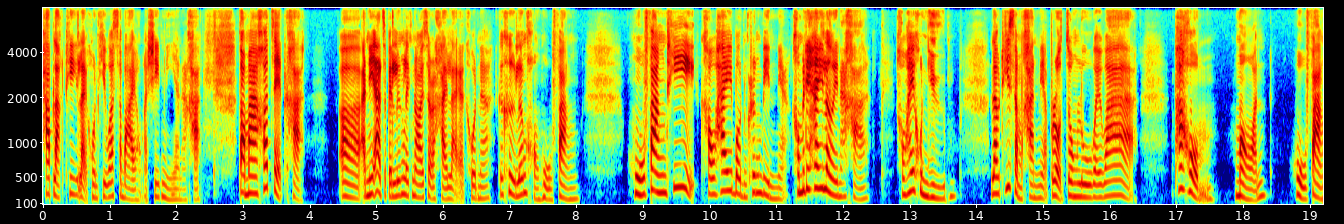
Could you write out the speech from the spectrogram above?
ภาพลักษณ์ที่หลายคนคิดว่าสบายของอาชีพนี้นะคะ ต่อมาข้อ 7 ค่ะอันนี้อาจจะเป็นเรื่องเล็กน้อยสำหรับใครหลายคนนะก็คือเรื่องของหูฟัง หูฟังที่เขาให้บนเครื่องบินเนี่ยเขาไม่ได้ให้เลยนะคะเขาให้คุณยืม แล้วที่สำคัญเนี่ยโปรดจงรู้ไว้ว่าผ้าห่ม หมอน หูฟัง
